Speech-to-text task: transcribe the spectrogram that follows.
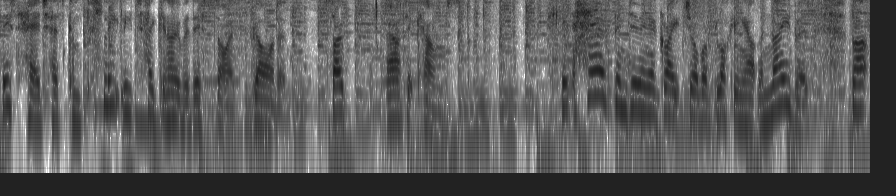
this hedge has completely taken over this side of the garden. So, out it comes. It has been doing a great job of blocking out the neighbours, but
